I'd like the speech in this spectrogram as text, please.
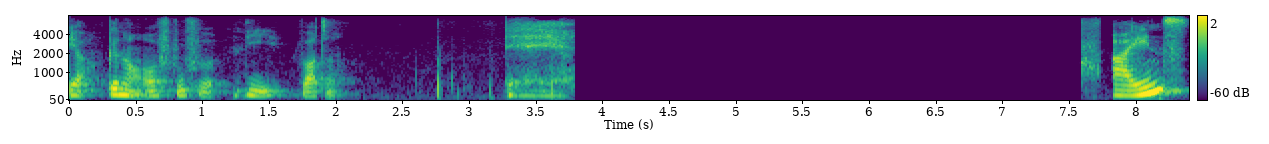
ja, genau, auf Stufe. Nee, warte. Äh. 1,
